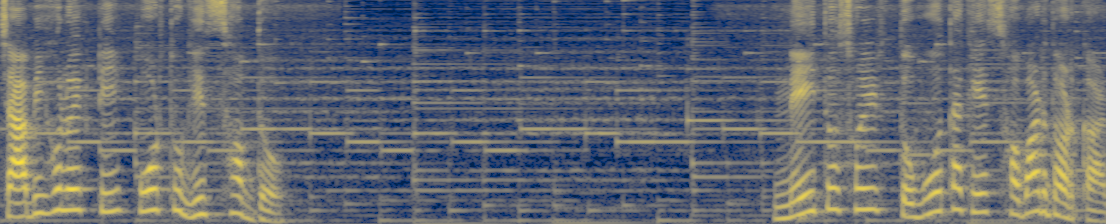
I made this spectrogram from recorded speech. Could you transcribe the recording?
চাবি হলো একটি পর্তুগিজ শব্দ। নেই তো শরীর, তবুও তাকে সবার দরকার।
